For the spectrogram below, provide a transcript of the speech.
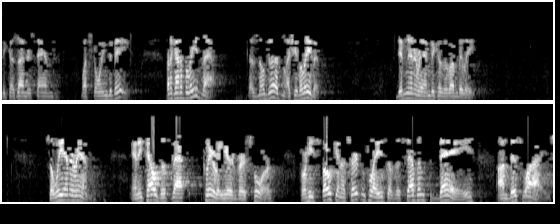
because I understand what's going to be. But I got to believe that. Does no good unless you believe it. Didn't enter in because of unbelief. So we enter in. And he tells us that clearly here in verse 4. For he spoke in a certain place of the seventh day on this wise.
